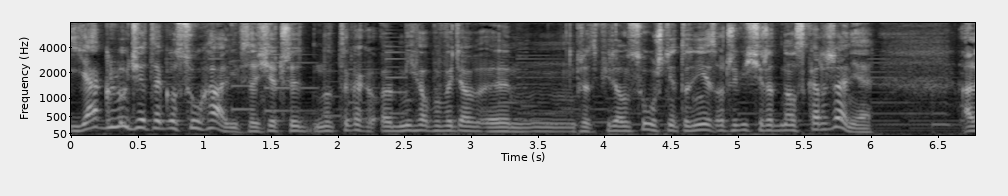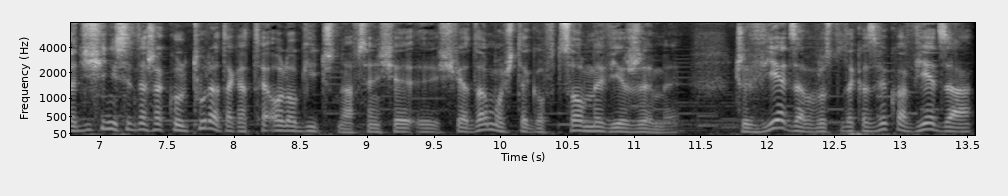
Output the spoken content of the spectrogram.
jak ludzie tego słuchali? W sensie, czy, no tak jak Michał powiedział przed chwilą słusznie, to nie jest oczywiście żadne oskarżenie, ale dzisiaj niestety nasza kultura taka teologiczna, w sensie y, świadomość tego, w co my wierzymy, czy wiedza, po prostu taka zwykła wiedza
